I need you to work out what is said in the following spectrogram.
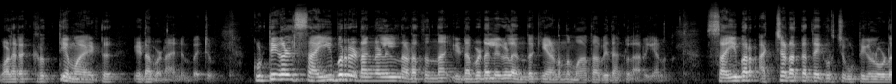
വളരെ കൃത്യമായിട്ട് ഇടപെടാനും പറ്റും. കുട്ടികൾ സൈബർ ഇടങ്ങളിൽ നടത്തുന്ന ഇടപെടലുകൾ എന്തൊക്കെയാണെന്ന് മാതാപിതാക്കൾ അറിയണം. സൈബർ അച്ചടക്കത്തെക്കുറിച്ച് കുട്ടികളോട്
